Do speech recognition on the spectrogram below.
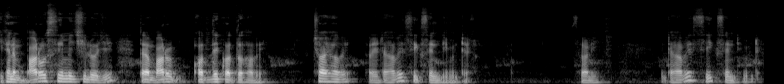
এখানে বারো সেমি ছিল যে, তাহলে বারো অর্ধেক কত হবে? ছয় হবে, তাহলে এটা হবে সিক্স সেন্টিমিটার সরি এটা হবে সিক্স সেন্টিমিটার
